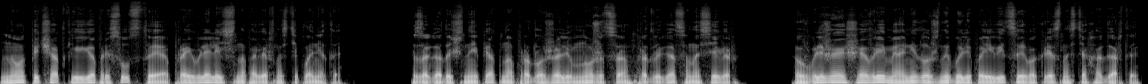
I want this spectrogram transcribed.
но отпечатки ее присутствия проявлялись на поверхности планеты. Загадочные пятна продолжали множиться, продвигаться на север, в ближайшее время они должны были появиться и в окрестностях Агарты.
